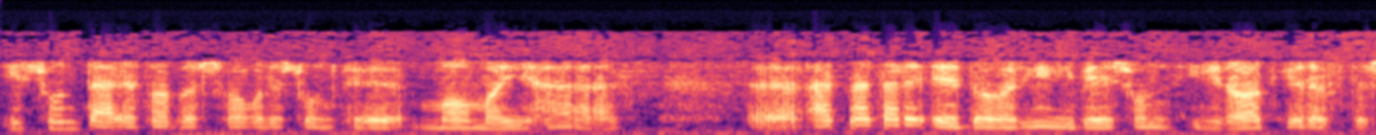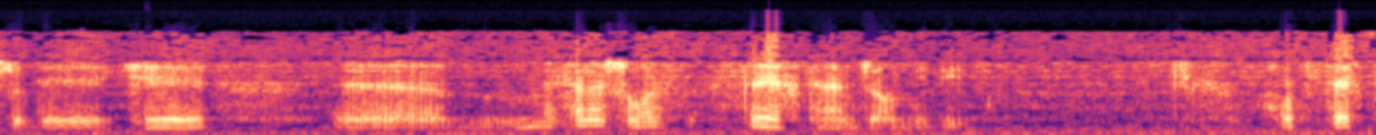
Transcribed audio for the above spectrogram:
ایشون در ارتباط شغلشون که مامایی هست از نظر اداری بهشون ایراد گرفته شده که مثلا شما سخت انجام می‌دید. خب سخت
